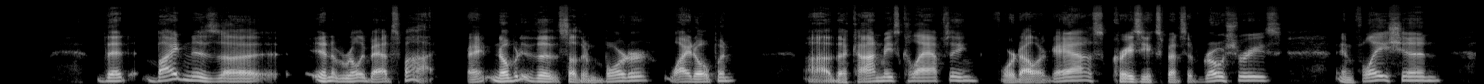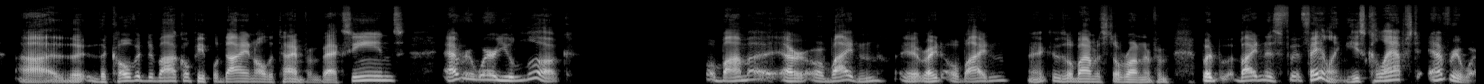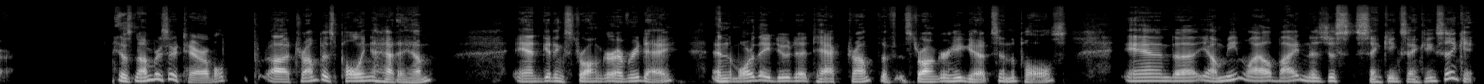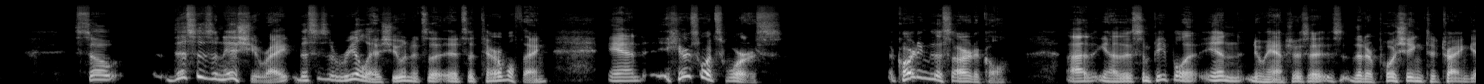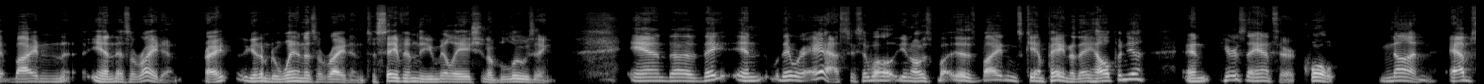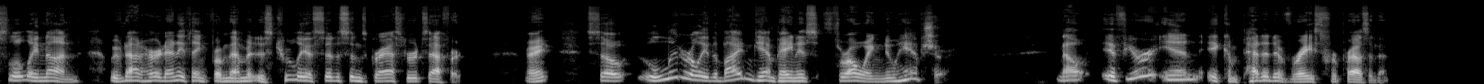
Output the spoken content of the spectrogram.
that Biden is uh, in a really bad spot, right? Nobody, the southern border wide open, uh, the economy's collapsing, $4 gas, crazy expensive groceries, inflation, uh, the, the COVID debacle, people dying all the time from vaccines. Everywhere you look, Obama or, or Biden, eh, right? Oh, Biden, right? Because Obama's still running from, but Biden is f- failing. He's collapsed everywhere. His numbers are terrible. Uh, Trump is pulling ahead of him and getting stronger every day. And the more they do to attack Trump, the stronger he gets in the polls. And uh, you know, meanwhile, Biden is just sinking, sinking, sinking. So this is an issue, right? This is a real issue, and it's a it's a terrible thing. And here's what's worse. According to this article, uh, you know, there's some people in New Hampshire that are pushing to try and get Biden in as a write-in, right? Get him to win as a write-in to save him the humiliation of losing. And uh, they and they were asked. They said, "Well, you know, is, is Biden's campaign are they helping you?" And here's the answer: "Quote: None, absolutely none. We've not heard anything from them. It is truly a citizens' grassroots effort." Right. So literally, the Biden campaign is throwing New Hampshire now, if you're in a competitive race for president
